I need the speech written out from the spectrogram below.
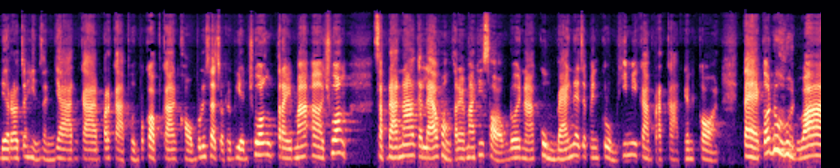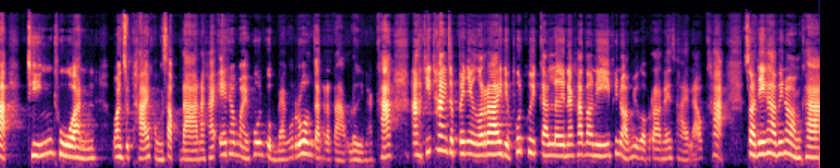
เดี๋ยวเราจะเห็นสัญญาณการประกาศผลประกอบการของบริษัทจดทะเบียนช่วงไตรมาสเอ่อช่วงสัปดาห์หน้ากันแล้วของไตรมาสที่ 2 ด้วยนะ กลุ่มแบงก์เนี่ยจะเป็นกลุ่มที่มีการประกาศกันก่อน แต่ก็ดูเหมือนว่าทิ้งทวนวันสุดท้ายของสัปดาห์นะคะ เอ๊ะทำไมหุ้นกลุ่มแบงก์ร่วงกันระดับเลยนะคะอะทิศทางจะเป็นอย่างไรเดี๋ยวพูดคุยกันเลยนะคะ ตอนนี้พี่หนอมอยู่กับเราในสายแล้วค่ะ สวัสดีค่ะพี่หนอมค่ะ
